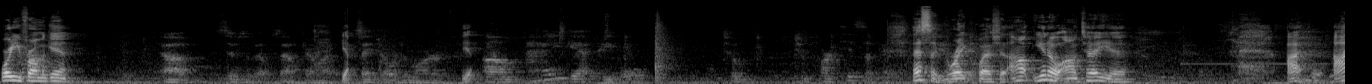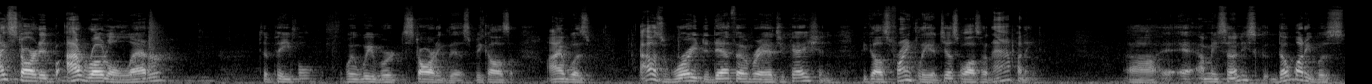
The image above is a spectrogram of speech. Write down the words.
Where are you from again? Uh, Simpsonville, South Carolina. Yeah. St. George and Martyr. Yeah. Um, how do you get people to to participate? That's a great question. I'll, you know, I'll tell you. I I started. I wrote a letter to people when we were starting this because I was I was worried to death over education because frankly it just wasn't happening. Uh, I mean Sunday school. Nobody was.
